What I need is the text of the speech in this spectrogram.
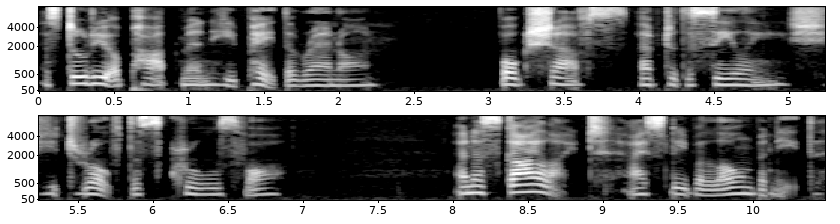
a studio apartment he paid the rent on, bookshelves up to the ceiling she drove the screws for, and a skylight I sleep alone beneath,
